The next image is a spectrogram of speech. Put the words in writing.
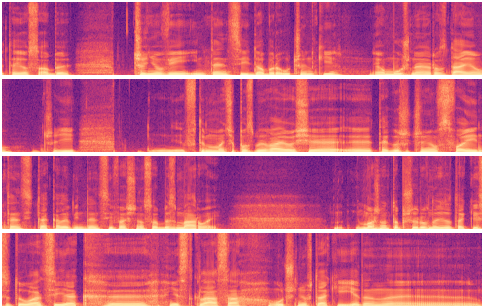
y, tej osoby, czynią w jej intencji dobre uczynki, jałmużnę rozdają, czyli w tym momencie pozbywają się y, tego, że czynią w swojej intencji, tak, ale w intencji właśnie osoby zmarłej. Można to przyrównać do takiej sytuacji, jak y, jest klasa uczniów, taki jeden y,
